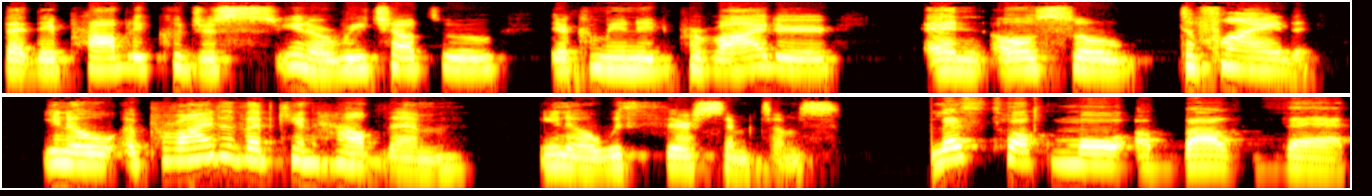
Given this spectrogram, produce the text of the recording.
that they probably could just you know reach out to their community provider and also to find you know a provider that can help them you know with their symptoms. Let's talk more about that.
